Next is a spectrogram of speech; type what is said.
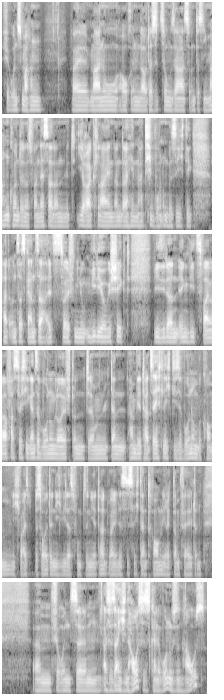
für uns machen, weil Manu auch in lauter Sitzungen saß und das nicht machen konnte. Das Vanessa dann mit ihrer Kleinen dann dahin, hat die Wohnung besichtigt, hat uns das Ganze als zwölf Minuten Video geschickt, wie sie dann irgendwie zweimal fast durch die ganze Wohnung läuft und ähm, dann haben wir tatsächlich diese Wohnung bekommen. Ich weiß bis heute nicht, wie das funktioniert hat, weil das ist echt ein Traum direkt am Feld und ähm, für uns, ähm, also es ist eigentlich ein Haus, es ist keine Wohnung, es ist ein Haus,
